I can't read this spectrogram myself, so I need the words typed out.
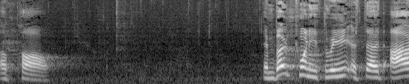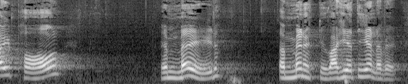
of Paul. In verse 23, it says, I, Paul, am made a minister, right here at the end of it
